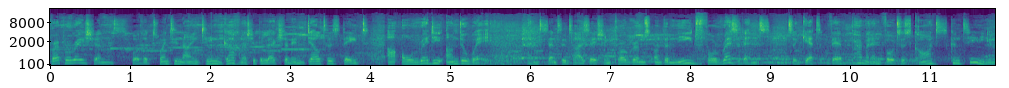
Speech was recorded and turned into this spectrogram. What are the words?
Preparations for the 2019 governorship election in Delta State are already underway, and sensitization programs on the need for residents to get their permanent voters' cards continue.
